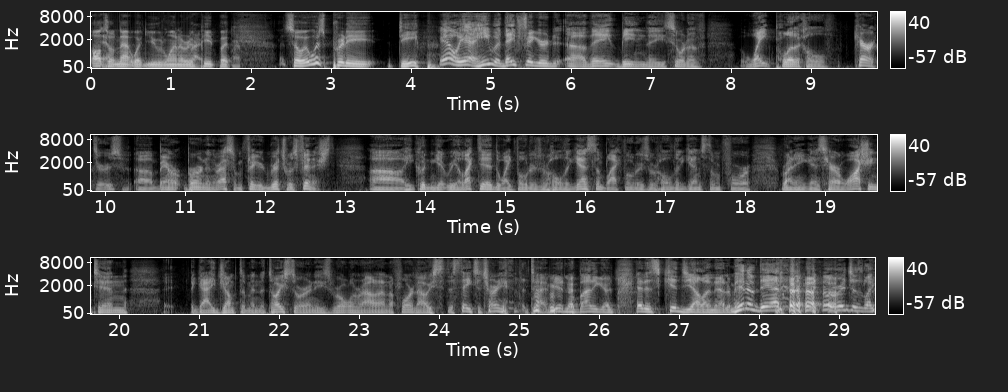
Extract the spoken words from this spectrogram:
also not what you would want to repeat, right. but. Right. So it was pretty deep. Yeah, oh yeah. He would. They figured uh, they being the sort of white political characters, uh, Byrne and the rest of them, figured Rich was finished. Uh, he couldn't get reelected. The white voters would hold against him. Black voters would hold it against him for running against Harold Washington. A guy jumped him in the toy store and he's rolling around on the floor. Now he's the state's attorney at the time. He had no bodyguards. Had his kids yelling at him, hit him, dad. Rich is like,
